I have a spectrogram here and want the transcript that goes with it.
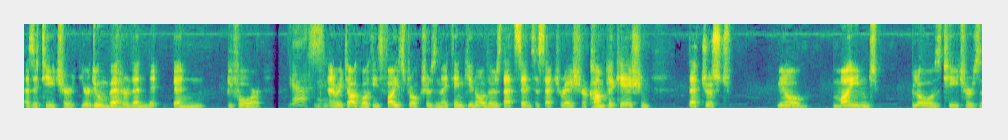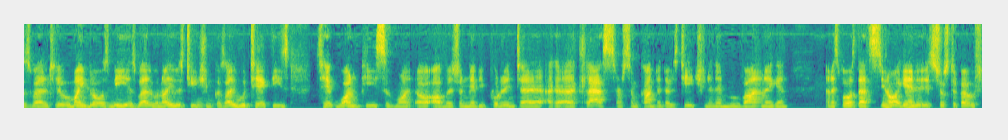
as a teacher, you're doing better than than before. Yes. Mm-hmm. And we talk about these five structures, and I think you know there's that sense of saturation or complication that just you know, mind blows teachers as well too. Mind blows me as well when I was teaching mm-hmm. because I would take these, take one piece of one of it and maybe put it into a, a, class or some content I was teaching and then move on again. And I suppose that's you know again it's just about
